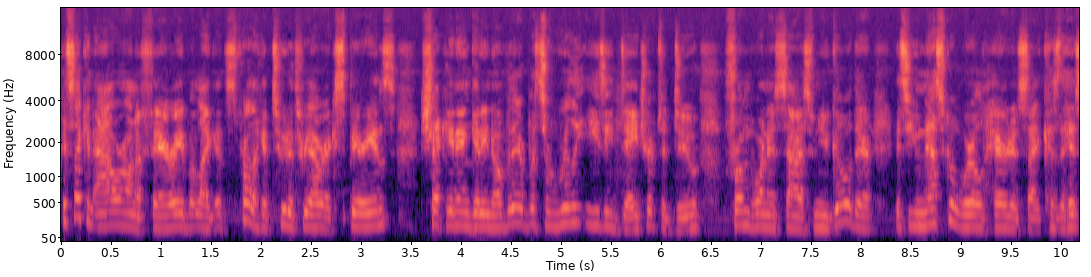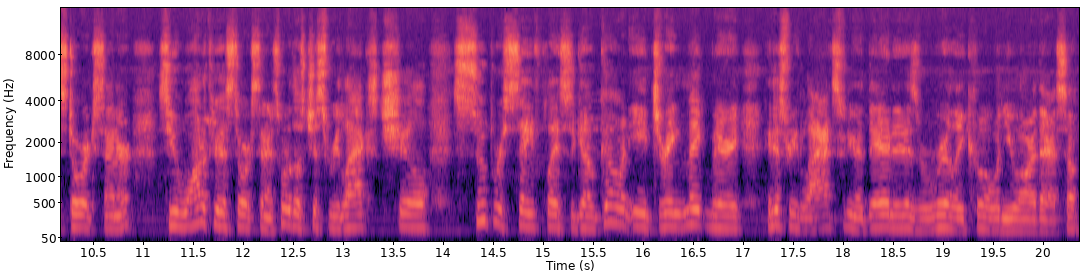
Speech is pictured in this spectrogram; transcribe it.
it's like an hour on a ferry, but like it's probably like a two to three hour experience checking in, getting over there. But it's a really easy day trip to do from Buenos Aires. When you go there, it's a UNESCO World Heritage Site because the historic center. So you wander through the historic center. It's one of those just relaxed, chill, super safe place to go. Go and eat, drink, make merry, and just relax when you're there. And it is really cool when you are there. So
